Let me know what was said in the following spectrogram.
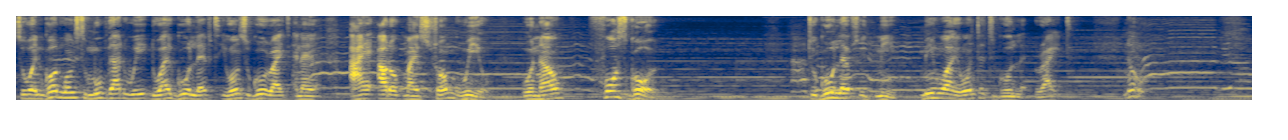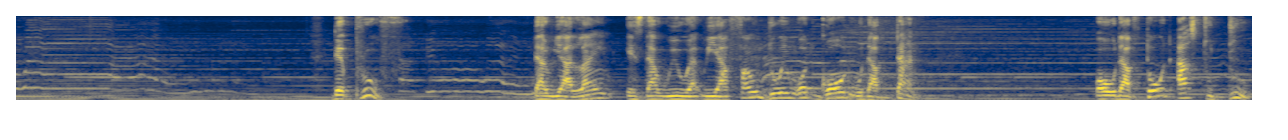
So when God wants to move that way, do I go left? He wants to go right, and I, I out of my strong will, will now force God to go left with me. Meanwhile, he wanted to go le- right. No. The proof that we are lying is that we were we are found doing what God would have done or would have told us to do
